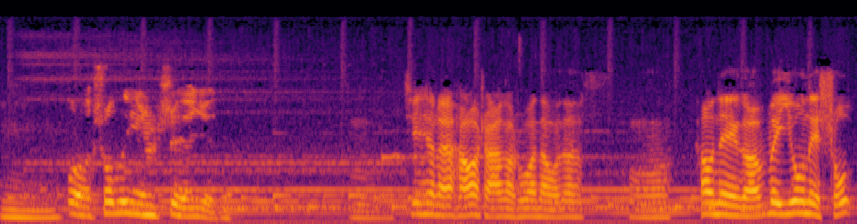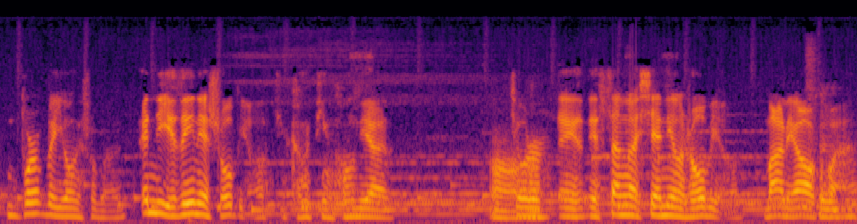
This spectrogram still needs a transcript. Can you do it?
嗯，或说不定是支援角色。嗯，接下来还有啥可说呢？我的，嗯，还有那个魏优那手不是魏优那手柄，NDC 那手柄挺坑挺坑爹的，啊就是那那三个限定手柄，马里奥款，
